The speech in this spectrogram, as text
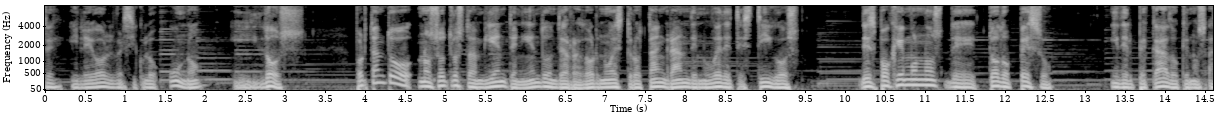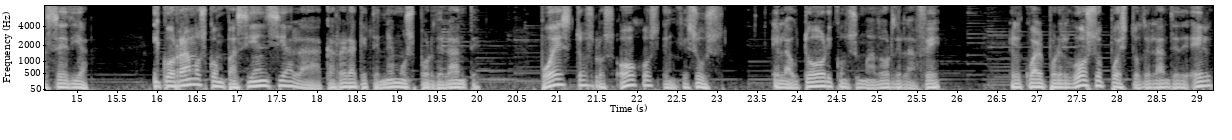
12 y leo el versículo 1 y 2. Por tanto, nosotros también, teniendo en derredor nuestro tan grande nube de testigos, despojémonos de todo peso y del pecado que nos asedia, y corramos con paciencia la carrera que tenemos por delante, puestos los ojos en Jesús, el autor y consumador de la fe, el cual por el gozo puesto delante de él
